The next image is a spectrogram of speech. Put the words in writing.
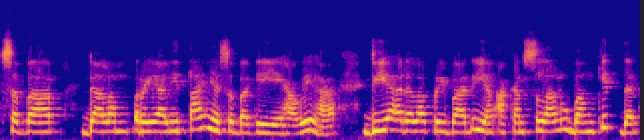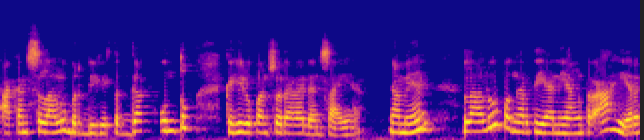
Sebab dalam realitanya sebagai YHWH, dia adalah pribadi yang akan selalu bangkit dan akan selalu berdiri tegak untuk kehidupan saudara dan saya. Amin. Lalu pengertian yang terakhir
